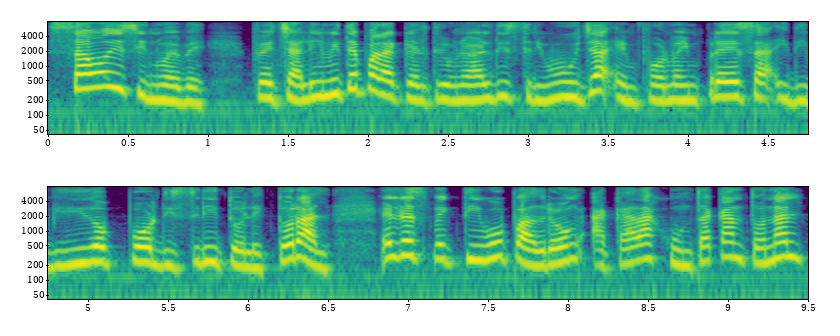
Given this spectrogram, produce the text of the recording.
Sábado 19, fecha límite para que el tribunal distribuya en forma impresa y dividido por distrito electoral el respectivo padrón a cada junta cantonal.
